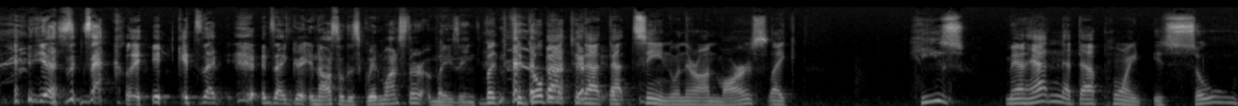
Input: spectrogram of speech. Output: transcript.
yes exactly. It's that it's that great. And also the squid monster amazing. But to go back to that that scene when they're on Mars, like he's Manhattan at that point is so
